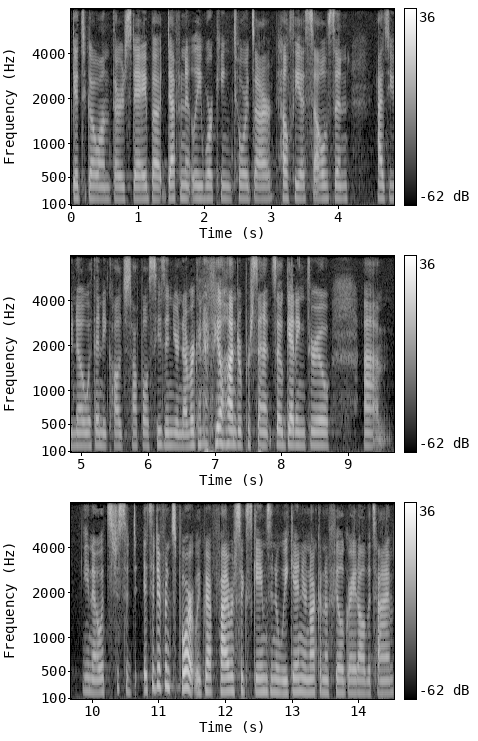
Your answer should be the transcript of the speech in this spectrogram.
good to go on Thursday, but definitely working towards our healthiest selves. And as you know, with any college softball season, you're never going to feel 100%. So getting through, um, you know, it's just a, it's a different sport. We've got five or six games in a weekend. You're not going to feel great all the time,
